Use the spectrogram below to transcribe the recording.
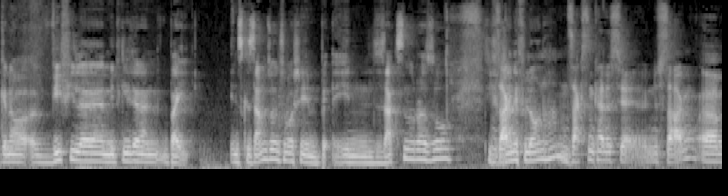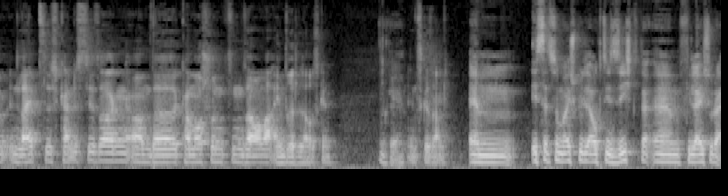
genau, wie viele Mitglieder dann bei insgesamt so zum Beispiel in, in Sachsen oder so die Sach- Vereine verloren haben? In Sachsen kann ich es dir nicht sagen. Ähm, in Leipzig kann ich es dir sagen. Ähm, da kann man auch schon von, sagen wir mal, ein Drittel ausgehen. Okay. Insgesamt. Ähm, ist das zum Beispiel auch die Sicht ähm, vielleicht oder,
